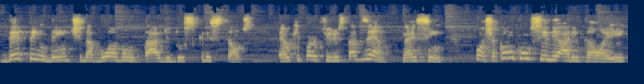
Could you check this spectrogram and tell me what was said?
dependente da boa vontade dos cristãos. É o que Porfírio está dizendo, né? Sim. Poxa, como conciliar então aí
